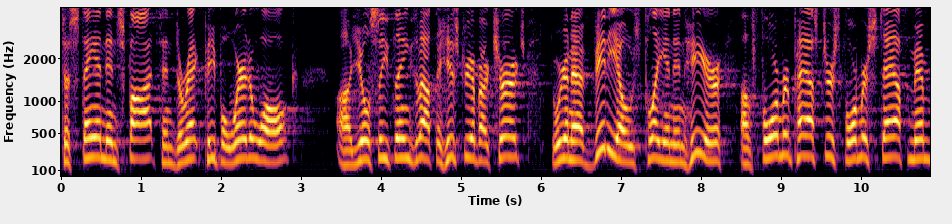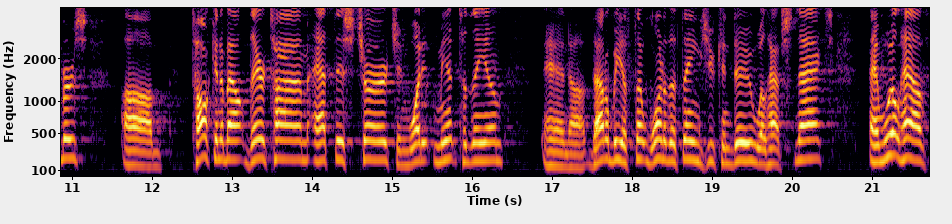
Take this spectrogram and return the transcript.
to stand in spots and direct people where to walk. Uh, you'll see things about the history of our church. We're going to have videos playing in here of former pastors, former staff members, um, talking about their time at this church and what it meant to them. And uh, that'll be th- one of the things you can do. We'll have snacks and we'll have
